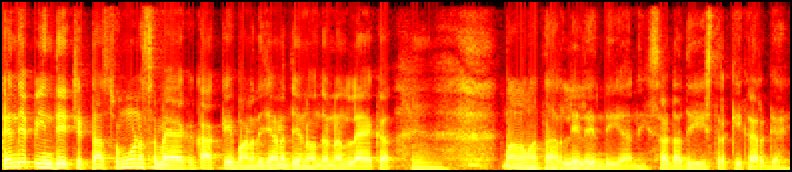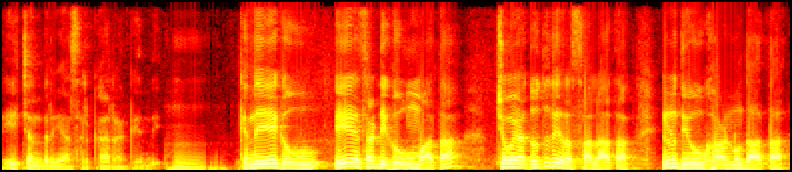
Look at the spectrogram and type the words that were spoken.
ਕਹਿੰਦੇ ਪੀਂਦੇ ਚਿੱਟਾ ਸੁੰਘਣ ਸਮੈਕ ਕਾਕੇ ਬਣਦੇ ਜਾਣ ਦਿਨੋਂ ਦਿਨ ਲੈਕ। ਮਾਵਾਂ ਤਰਲੇ ਲੈਂਦੀਆਂ ਨਹੀਂ ਸਾਡਾ ਦੇਸ਼ ਤਰੱਕੀ ਕਰ ਗਿਆ ਇਹ ਚੰਦਰੀਆਂ ਸਰਕਾਰਾਂ ਕਹਿੰਦੀ। ਕਹਿੰਦੇ ਇਹ ਗਊ ਇਹ ਹੈ ਸਾਡੀ ਗਊ ਮਾਤਾ ਚੋਇਆ ਦੁੱਧ ਤੇ ਰੱਸਾ ਲਾਤਾ ਇਹਨੂੰ ਦੇਊ ਖਾਣ ਨੂੰ ਦਾਤਾ।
